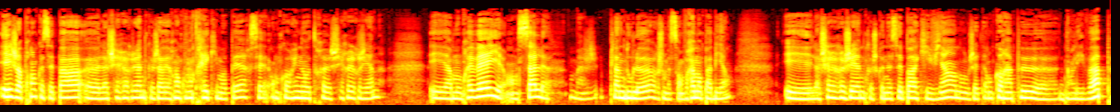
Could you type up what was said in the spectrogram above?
et j'apprends que c'est pas euh, la chirurgienne que j'avais rencontrée qui m'opère, c'est encore une autre chirurgienne. Et à mon réveil en salle, bah, j'ai plein de douleurs, je me sens vraiment pas bien. Et la chirurgienne que je connaissais pas qui vient, donc j'étais encore un peu euh, dans les vapes.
